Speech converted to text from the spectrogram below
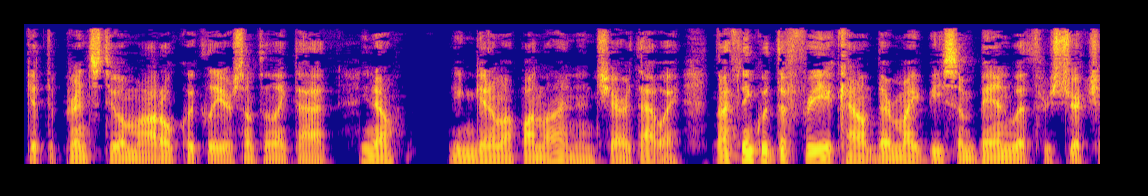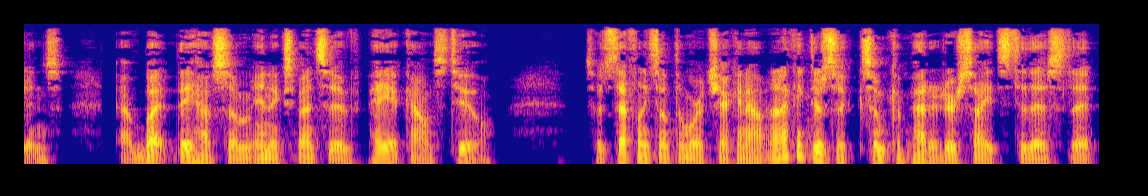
get the prints to a model quickly or something like that, you know, you can get them up online and share it that way. Now I think with the free account, there might be some bandwidth restrictions, uh, but they have some inexpensive pay accounts too. So it's definitely something worth checking out. And I think there's a, some competitor sites to this that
